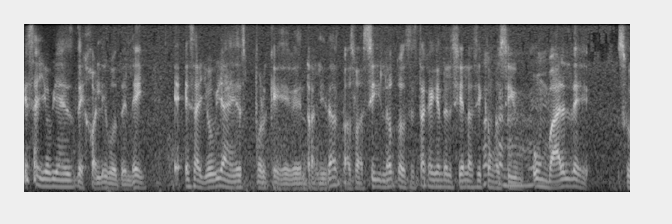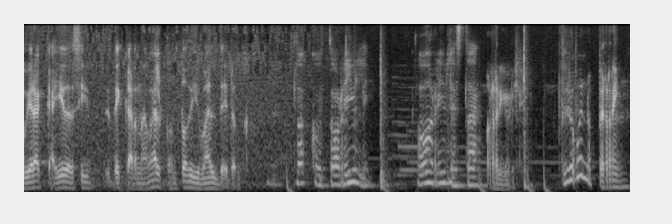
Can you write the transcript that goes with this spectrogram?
esa lluvia es de Hollywood de ley. E- Esa lluvia es porque en realidad pasó así, loco, se está cayendo el cielo así como Loco, si un balde se hubiera caído así de carnaval con todo y balde, loco. Loco, está horrible. Horrible está. Horrible. Pero bueno, perren,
